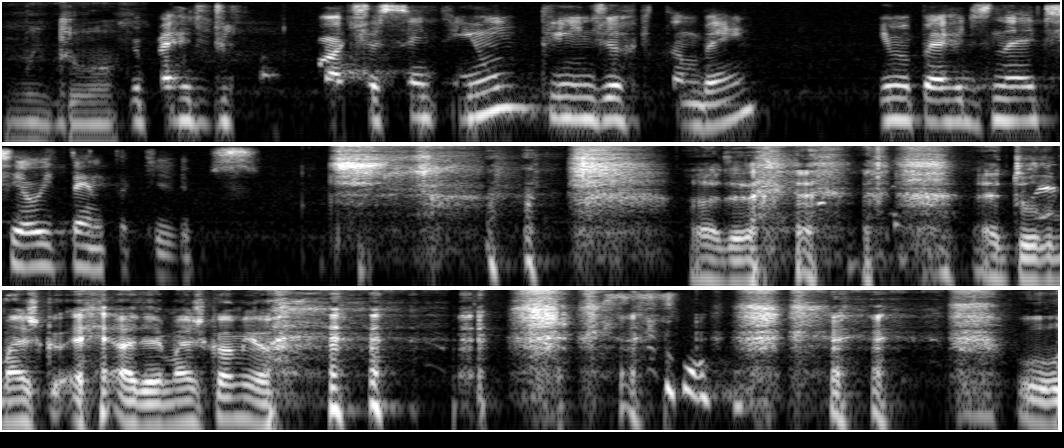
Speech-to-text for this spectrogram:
Muito bom. Meu PR de squat é 101, clean jerk também. E meu PR de snatch é 80 quilos. olha, é tudo mais, olha, é mais como eu. o,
